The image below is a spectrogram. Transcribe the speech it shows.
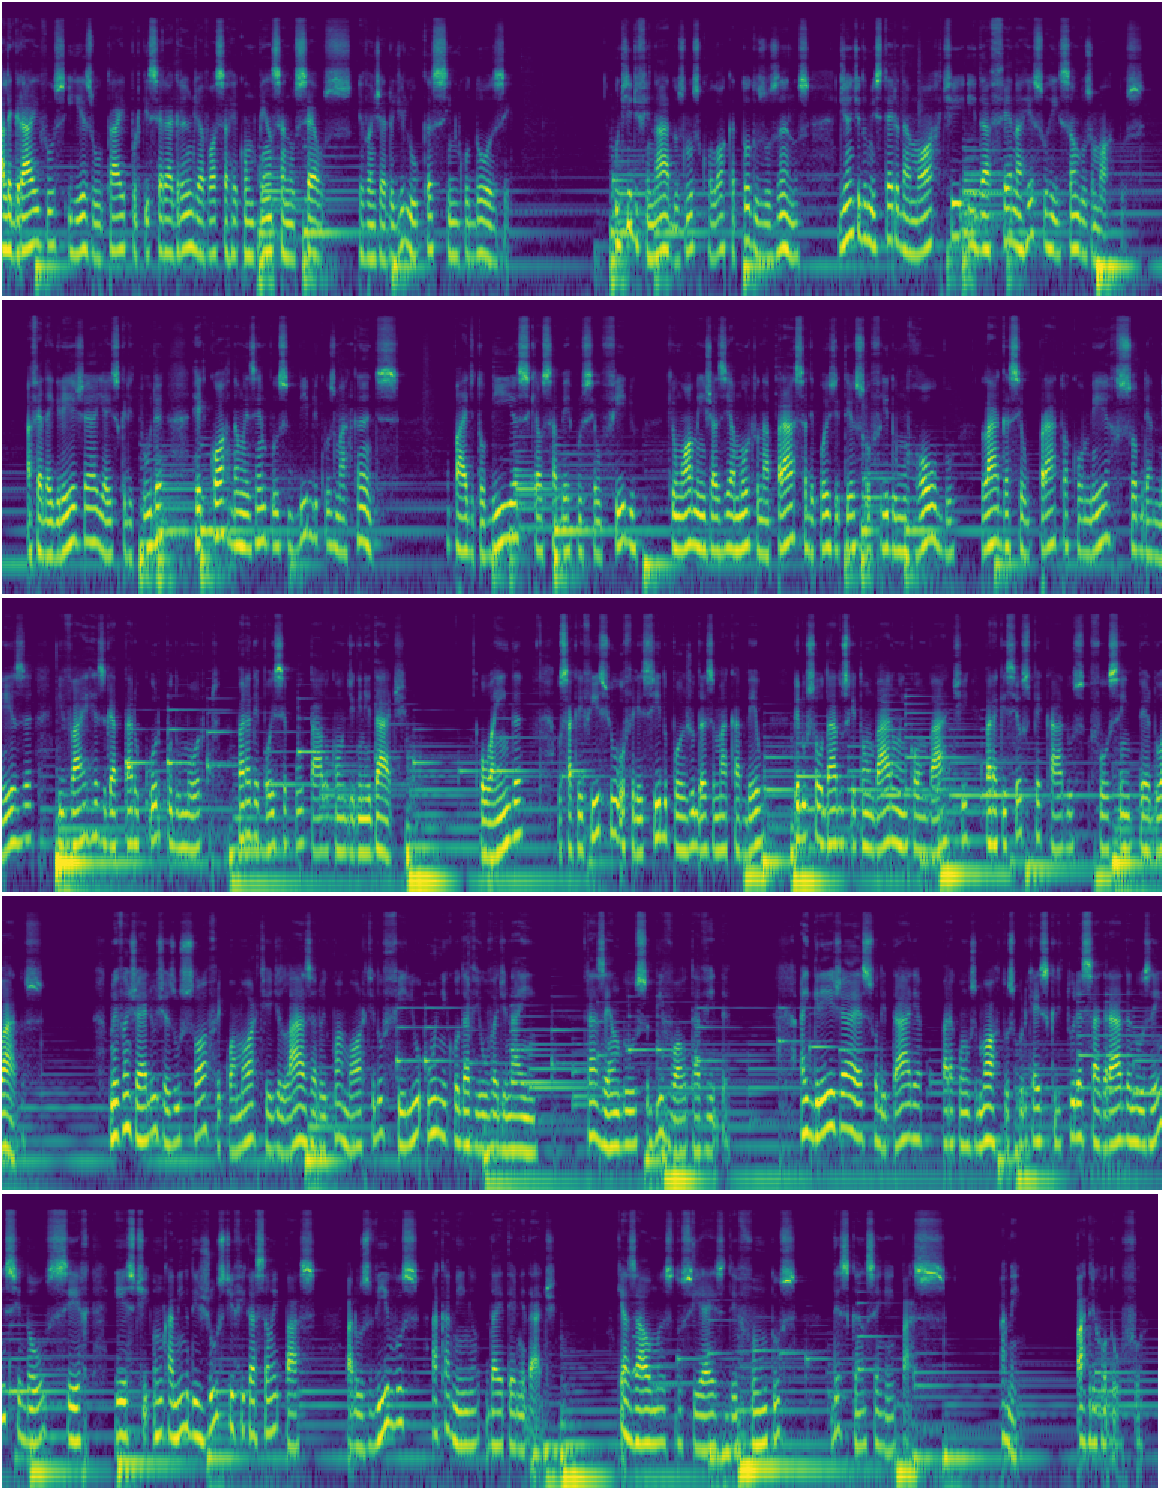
Alegrai-vos e exultai, porque será grande a vossa recompensa nos céus. Evangelho de Lucas 5:12. O dia de finados nos coloca todos os anos diante do mistério da morte e da fé na ressurreição dos mortos. A fé da Igreja e a Escritura recordam exemplos bíblicos marcantes. O pai de Tobias, que ao saber por seu filho que um homem jazia morto na praça depois de ter sofrido um roubo, larga seu prato a comer sobre a mesa e vai resgatar o corpo do morto para depois sepultá-lo com dignidade. Ou ainda, o sacrifício oferecido por Judas Macabeu pelos soldados que tombaram em combate para que seus pecados fossem perdoados. No Evangelho, Jesus sofre com a morte de Lázaro e com a morte do filho único da viúva de Naim, trazendo-os de volta à vida. A Igreja é solidária para com os mortos porque a Escritura Sagrada nos ensinou ser este um caminho de justificação e paz para os vivos a caminho da eternidade. Que as almas dos fiéis defuntos descansem em paz. Amém. Padre Rodolfo.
